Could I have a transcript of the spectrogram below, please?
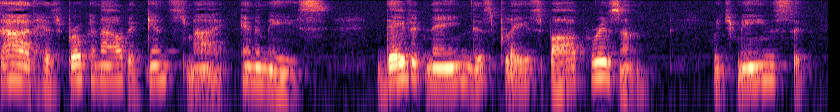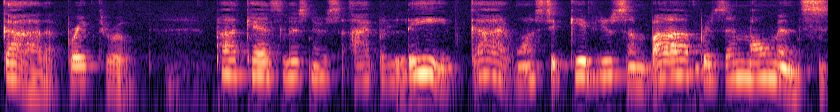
God has broken out against my enemies. David named this place Baal Perazim, which means the God of breakthrough. Podcast listeners, I believe God wants to give you some Baal Perazim moments,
